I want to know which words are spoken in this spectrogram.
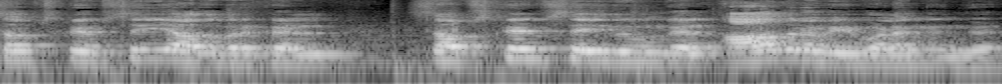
சப்ஸ்கிரைப் செய்யாதவர்கள் சப்ஸ்கிரைப் செய்து உங்கள் ஆதரவை வழங்குங்கள்.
